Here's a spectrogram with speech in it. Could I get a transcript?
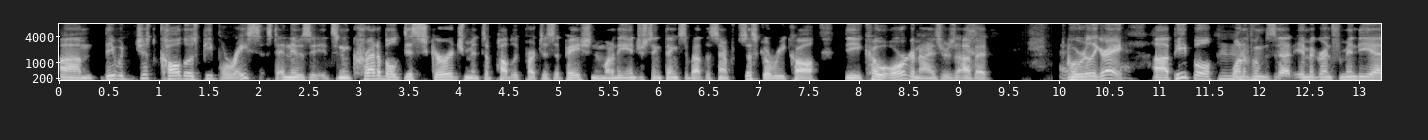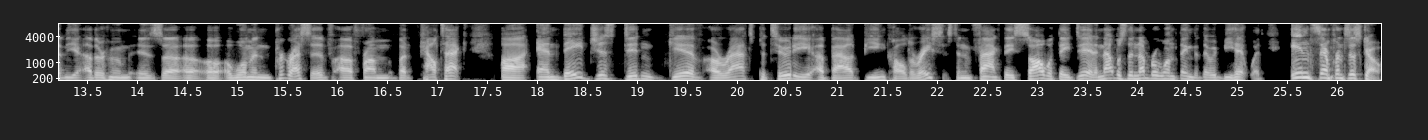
um, they would just call those people racist, and it was it's an incredible discouragement of public participation. One of the interesting things about the San Francisco recall, the co-organizers of it who are really great uh, people. Mm-hmm. One of whom is an immigrant from India, and the other whom is a, a, a woman progressive uh, from but Caltech. Uh, and they just didn't give a rat's patootie about being called a racist. And in fact, they saw what they did, and that was the number one thing that they would be hit with in San Francisco.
